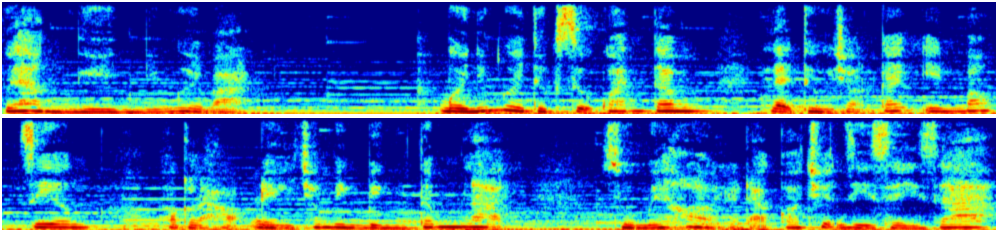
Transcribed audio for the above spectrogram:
với hàng nghìn những người bạn bởi những người thực sự quan tâm lại thường chọn cách inbox riêng hoặc là họ để cho mình bình tâm lại, rồi mới hỏi là đã có chuyện gì xảy ra.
